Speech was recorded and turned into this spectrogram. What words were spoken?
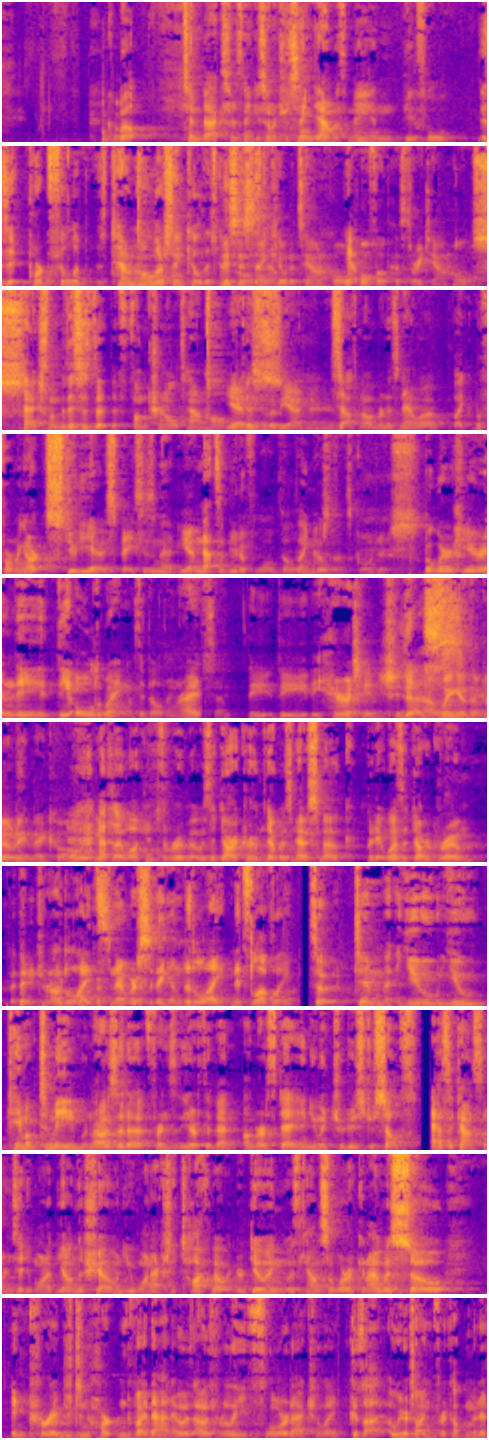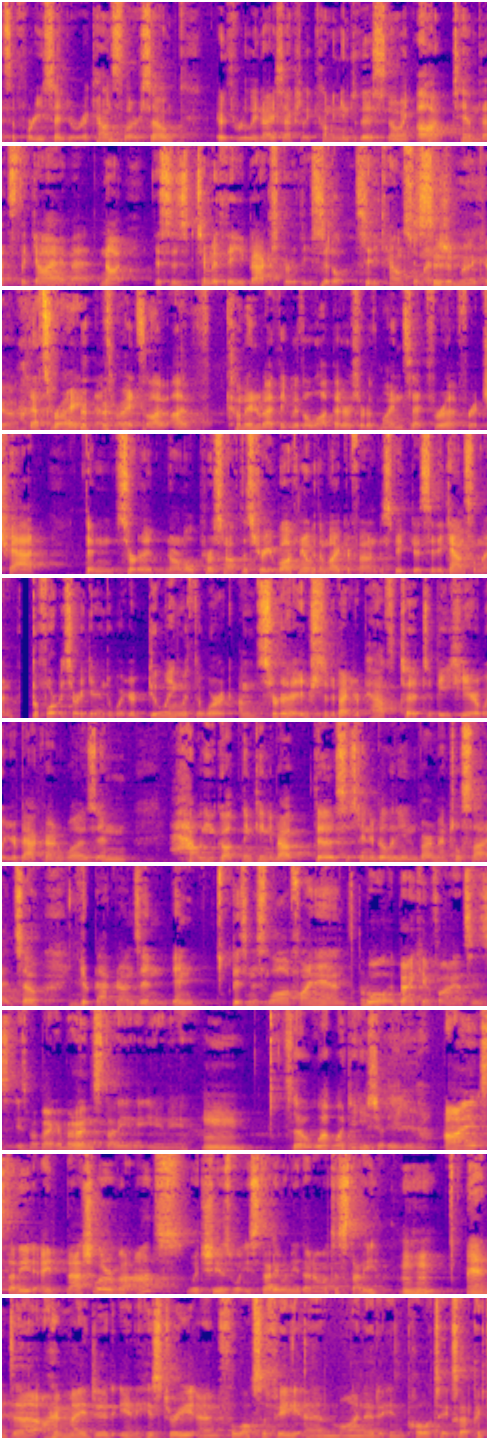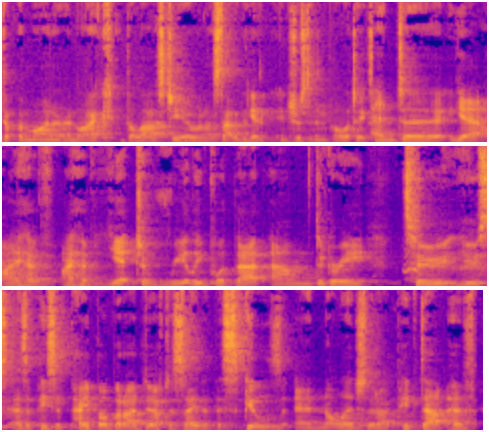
Well, Tim Baxter, thank you so much for sitting down with me and beautiful. Is it Port Phillip Town Hall or St Kilda Town Hall? This Hall? is St still? Kilda Town Hall. Yep. Port Phillip has three town halls. Excellent, but this is the, the functional town hall. Yeah, because this is where the admin is. South Melbourne is now a like performing arts studio space, isn't it? Yeah. and that's a beautiful old building. But, that's gorgeous. but we're here in the the old wing of the building, right? So The the the heritage Yes. uh, wing of the building they call it. as I walked into the room, it was a dark room. There was no smoke, but it was a dark room. But then you turn on the lights. And now we're sitting under the light, and it's lovely. So Tim, you you came up to me when I was at a Friends of the Earth event on Earth Day, and you introduced yourself as a counselor and said you want to be on the show and you want to actually talk about what you're doing with council work. And I was so encouraged and heartened by that. It was I was really floored actually because we were talking for a couple minutes before you said you were a counselor. So it was really nice actually coming into this knowing, oh, Tim, that's the guy I met, not this is Timothy Baxter, the city, city councilman. Decision maker. That's right. That's right. So I, I've come in, I think, with a lot better sort of mindset for a for a chat than sort of normal person off the street walking over the microphone to speak to a city councilman. Before we sort of get into what you're doing with the work, I'm sort of interested about your path to to be here, what your background was, and how you got thinking about the sustainability and environmental side. So your background's in in business law, finance. Well, banking and finance is, is my background, but I didn't study it at uni. Hmm. So what what did you study at uni? I studied a Bachelor of Arts, which is what you study when you don't know what to study. Mm-hmm. And uh, I majored in history and philosophy and minored in politics. I picked up the minor in like the last year when I started to get interested in politics. And uh, yeah, I have I have yet to really put that um, degree to use as a piece of paper, but I do have to say that the skills and knowledge that I picked up have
